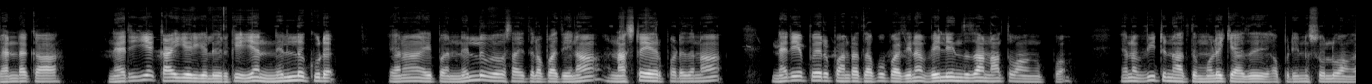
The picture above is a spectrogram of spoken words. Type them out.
வெண்டைக்காய் நிறைய காய்கறிகள் இருக்குது ஏன் நெல் கூட? ஏன்னா இப்போ நெல் விவசாயத்தில் பார்த்தீங்கன்னா நஷ்டம் ஏற்படுதுன்னா நிறைய பேர் பண்ணுற தப்பு பார்த்தீங்கன்னா வெளியேந்து தான் நாற்று வாங்கிப்போம் ஏன்னா வீட்டு நாற்று முளைக்காது அப்படின்னு சொல்லுவாங்க.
